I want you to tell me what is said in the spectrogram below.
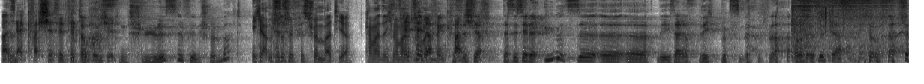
Was? Ja, Quatsch, das ist jetzt doch Du Bullshit. hast einen Schlüssel für ein Schwimmbad? Ich habe einen Schlüssel fürs Schwimmbad hier. Kann man sich, wenn man, wenn dafür man einen Das Quatsch? ist, ja, das ist ja der übelste, äh, äh, nee, ich sage es nicht Büchsenöffner, aber es ist ja, das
